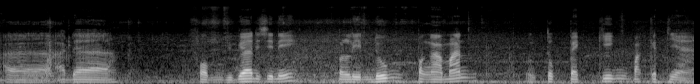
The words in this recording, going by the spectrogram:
uh, ada foam juga di sini, pelindung pengaman untuk packing paketnya.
